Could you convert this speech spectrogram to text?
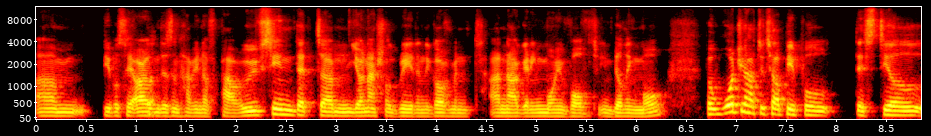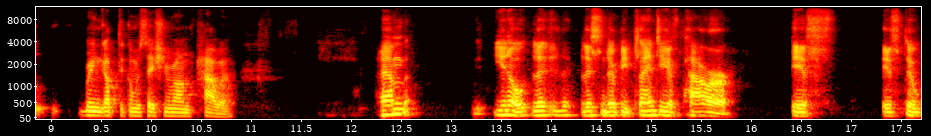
Um, people say Ireland doesn't have enough power. We've seen that um, your national grid and the government are now getting more involved in building more. But what do you have to tell people that still bring up the conversation around power? Um, you know, listen, there'd be plenty of power if if the,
